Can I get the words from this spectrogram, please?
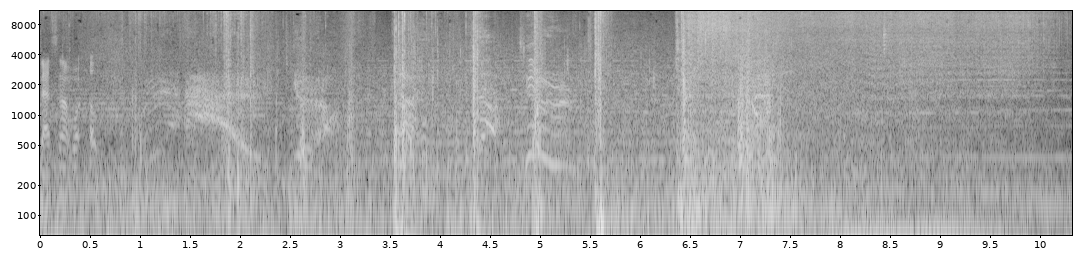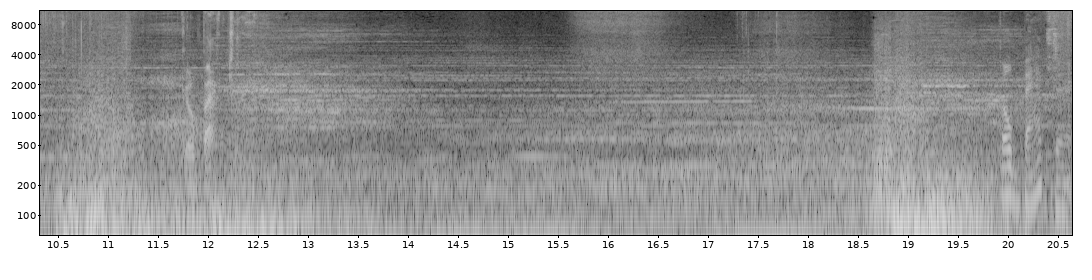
That's not what. Oh. Go back to Go back there.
